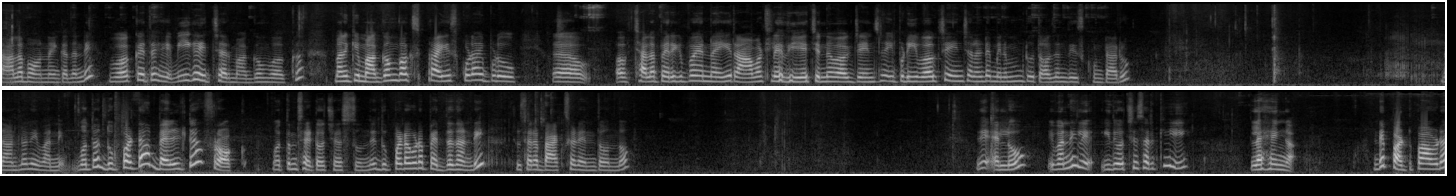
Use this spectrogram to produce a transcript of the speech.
చాలా బాగున్నాయి కదండి. వర్క్ అయితే హెవీగా ఇచ్చారు మగ్గం వర్క్ మనకి మగ్గం వర్క్స్ ప్రైస్ కూడా ఇప్పుడు చాలా పెరిగిపోయి ఉన్నాయి రావట్లేదు ఏ చిన్న వర్క్ చేయించినా. ఇప్పుడు ఈ వర్క్ చేయించాలంటే మినిమం టూ థౌజండ్ తీసుకుంటారు. దాంట్లో ఇవన్నీ. మొత్తం దుప్పట బెల్ట్ ఫ్రాక్ మొత్తం సెట్ వచ్చేస్తుంది. దుప్పట కూడా పెద్దదండి. చూసారా బ్యాక్ సైడ్ ఎంత ఉందో? ఇది ఎల్లో ఇవన్నీ లే- ఇది వచ్చేసరికి లెహెంగా. అంటే పట్టుపావడ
